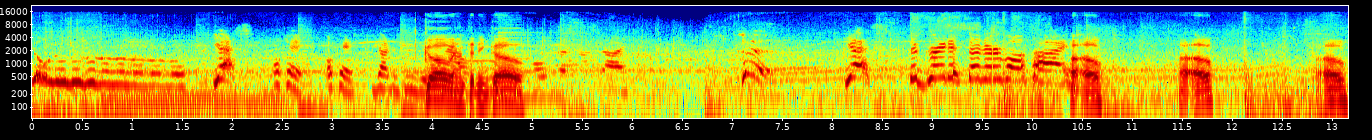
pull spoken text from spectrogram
No, no, no, no, no, no, no, no, no. Yes. Okay, okay. We gotta do this Go, now. Anthony, go. both gotta not die. Yes, the greatest center of all time. Uh oh. Uh oh. Uh oh.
